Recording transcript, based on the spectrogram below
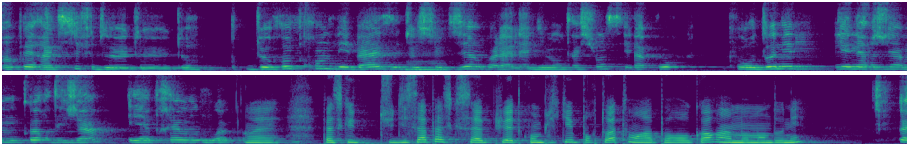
impératif de, de, de, de, reprendre les bases et de se mmh. dire, voilà, l'alimentation, c'est là pour, pour donner l'énergie à mon corps déjà, et après, on voit. Quoi. Ouais, parce que tu dis ça parce que ça a pu être compliqué pour toi, ton rapport au corps, à un moment donné? Bah,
